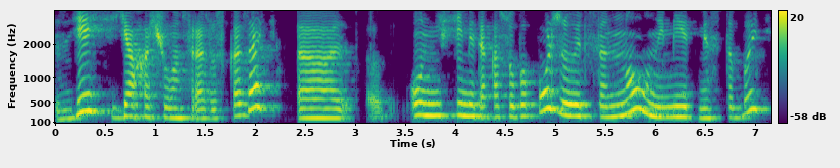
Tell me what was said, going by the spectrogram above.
Здесь я хочу вам сразу сказать, он не всеми так особо пользуется, но он имеет место быть.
